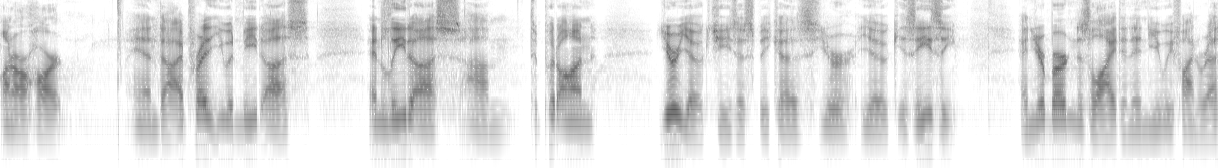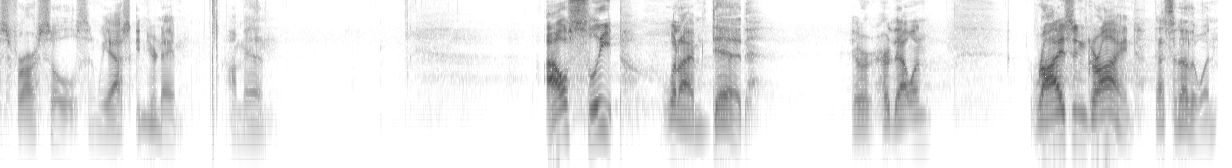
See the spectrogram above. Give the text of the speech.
on our heart. And uh, I pray that you would meet us and lead us um, to put on your yoke, Jesus, because your yoke is easy and your burden is light, and in you we find rest for our souls. And we ask in your name. Amen. I'll sleep when I'm dead. You ever heard that one? Rise and grind. That's another one.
